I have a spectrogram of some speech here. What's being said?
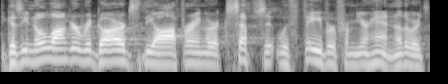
because he no longer regards the offering or accepts it with favor from your hand. In other words,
